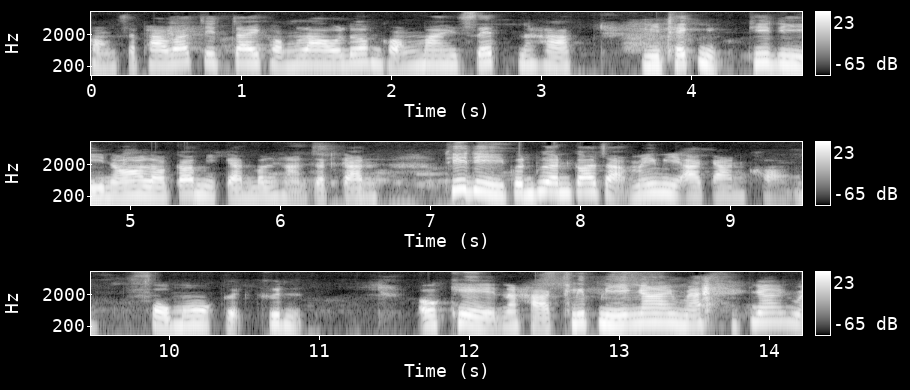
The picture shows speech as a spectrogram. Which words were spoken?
ของสภาวะจิตใจของเราเรื่องของ mindset นะคะ มีเทคนิคที่ดีเนาะแล้วก็มีการบริหารจัดการที่ดีเพื่อนๆก็จะไม่มีอาการของโฟโมเกิดขึ้น โอเคนะคะ คลิปนี้ง่ายไหมง่ายไหม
